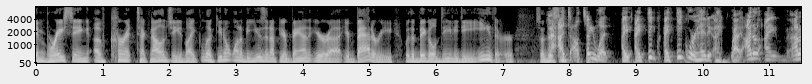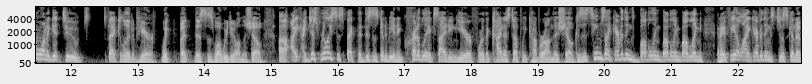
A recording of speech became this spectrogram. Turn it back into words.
embracing of current technology. Like, look, you don't want to be using up your ban- your uh, your battery with a big old DVD either. So this, I, will tell you what. I, I think I think we're heading. I, I don't I, I don't want to get too speculative here, but this is what we do on the show. Uh, I, I just really suspect that this is going to be an incredibly exciting year for the kind of stuff we cover on this show because it seems like everything's bubbling, bubbling, bubbling, and I feel like everything's just going to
